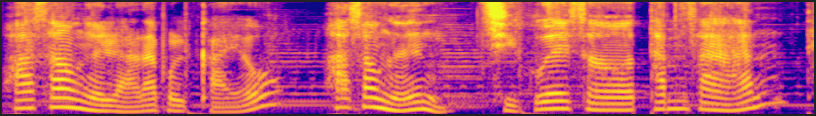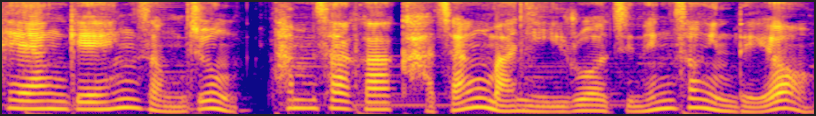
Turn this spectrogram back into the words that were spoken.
화성을 알아볼까요? 화성은 지구에서 탐사한 태양계 행성 중 탐사가 가장 많이 이루어진 행성인데요.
